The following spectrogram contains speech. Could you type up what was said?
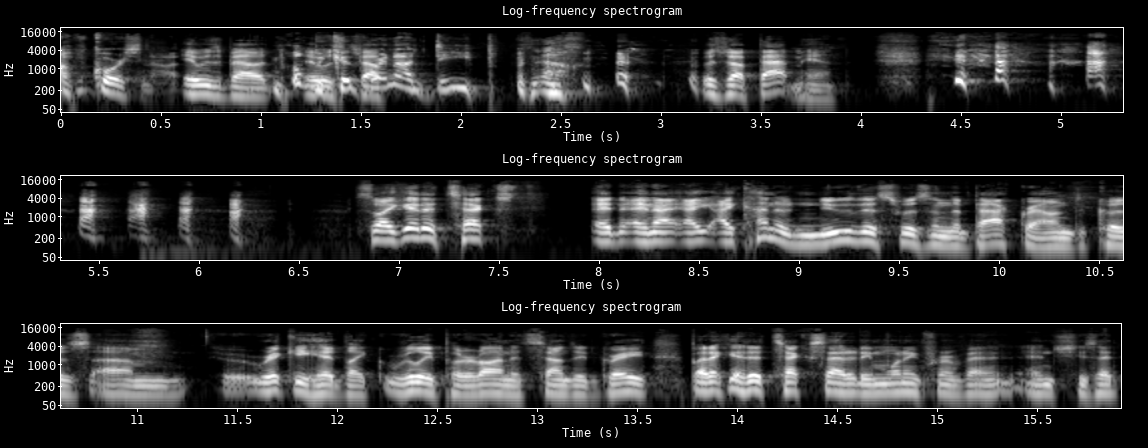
Of course not. It was about well, it was because about, we're not deep. No, it was about Batman. so I get a text, and, and I, I- kind of knew this was in the background because um, Ricky had like really put it on. It sounded great. But I get a text Saturday morning from her, and she said,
